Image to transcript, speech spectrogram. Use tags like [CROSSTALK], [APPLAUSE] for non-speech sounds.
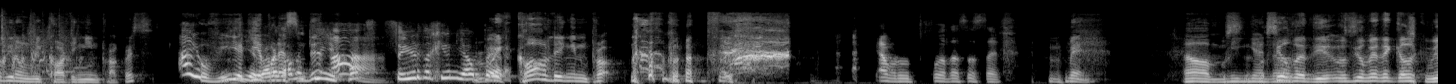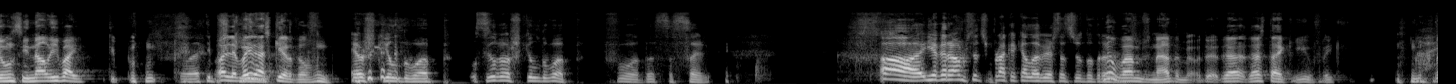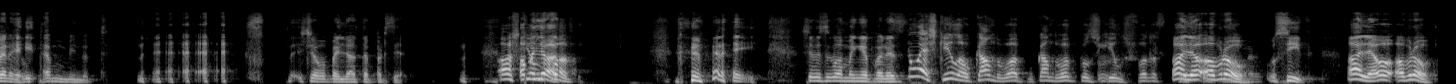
Ouviram Recording in Progress? Ah, eu vi, E aqui agora aparece a hipótese Ah, de sair da reunião, pera. Recording in Pro... [LAUGHS] Pronto. ah, bruto, foda-se a sério. Man, Oh, o, minha o Silva, di- o Silva é daqueles que vê um sinal e vai. Tipo. É tipo olha, skill. vem à esquerda. vum. É o skill do up. O Silva é o skill do up. Foda-se, a sério. Ah, e agora vamos ter de esperar que aquela besta se junte outra Não vez. vamos nada, meu. Já, já está aqui o freak. [LAUGHS] Espera aí, dá-me um minuto. [LAUGHS] Deixa o velhote aparecer. Oh, skill do melhor. up. [LAUGHS] Espera aí. Deixa eu ver se o homem aparece. Não é skill, é o count do up. O count do up com os skills. Foda-se. Olha, ó bro, o Cid. Olha, ó ó, bro.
